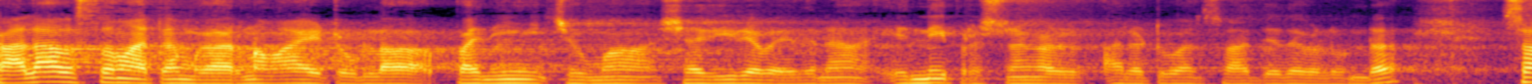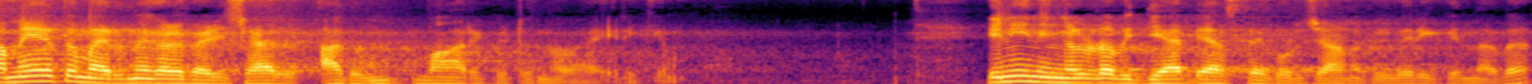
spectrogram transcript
കാലാവസ്ഥ മാറ്റം കാരണമായിട്ടുള്ള പനി ചുമ ശരീരവേദന എന്നീ പ്രശ്നങ്ങൾ അലട്ടുവാൻ സാധ്യതകളുണ്ട്. സമയത്ത് മരുന്നുകൾ കഴിച്ചാൽ അതും മാറിക്കിട്ടുന്നതായിരിക്കും ഇനി നിങ്ങളുടെ വിദ്യാഭ്യാസത്തെക്കുറിച്ചാണ് വിവരിക്കുന്നത്.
